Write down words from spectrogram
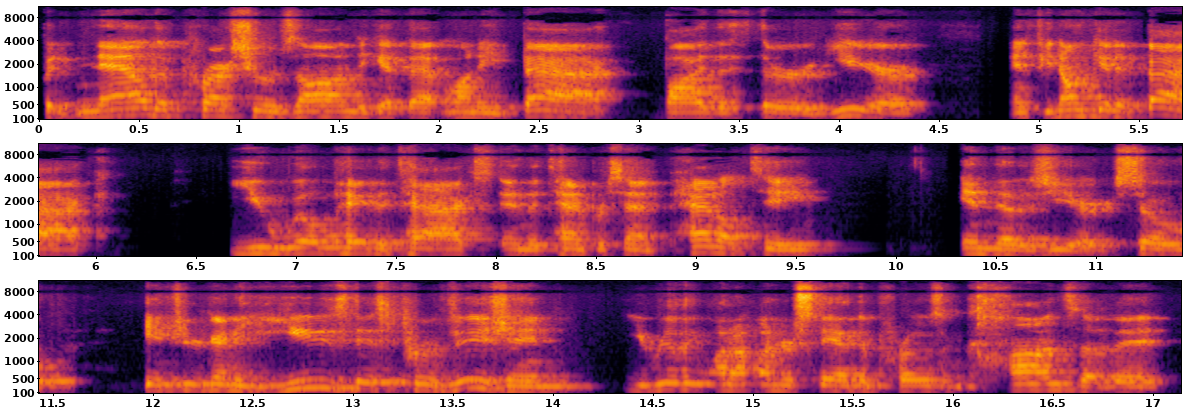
but now the pressure is on to get that money back by the third year. And if you don't get it back, you will pay the tax and the 10% penalty in those years. So if you're going to use this provision, you really want to understand the pros and cons of it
